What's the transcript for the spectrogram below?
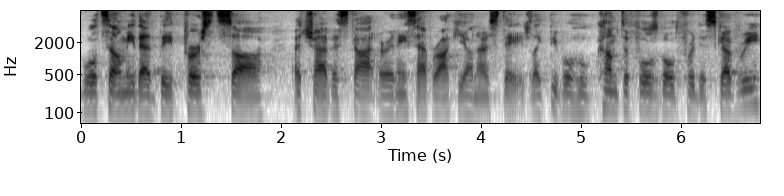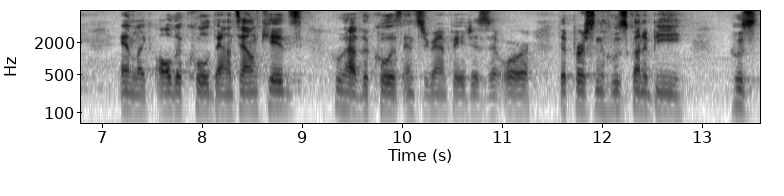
will tell me that they first saw a Travis Scott or an ASAP Rocky on our stage. Like people who come to Fool's Gold for discovery and like all the cool downtown kids who have the coolest Instagram pages or the person who's going to be who's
